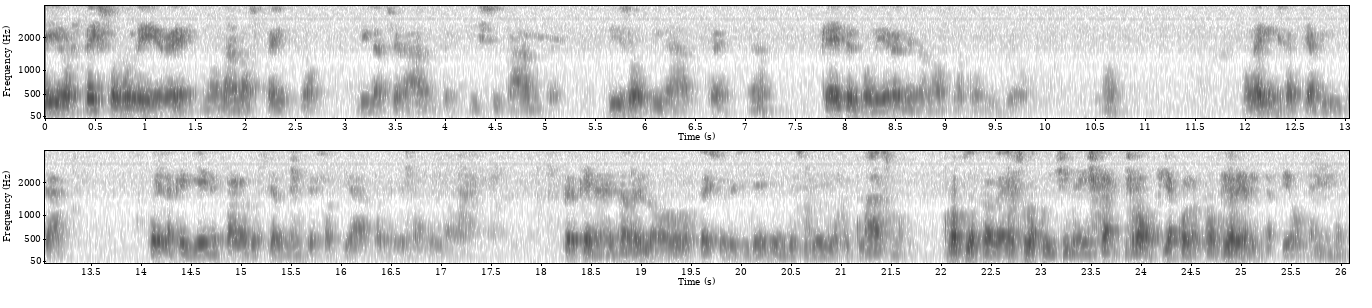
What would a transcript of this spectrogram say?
e lo stesso volere non ha l'aspetto dilacerante, dissipante, disordinante, eh, che è del volere nella nostra condizione. No? Non è l'insaziabilità quella che viene paradossalmente saziata nell'età dell'oro. Perché nell'età dell'oro lo stesso desiderio è un desiderio che plasma, proprio attraverso la coincidenza propria con la propria realizzazione.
